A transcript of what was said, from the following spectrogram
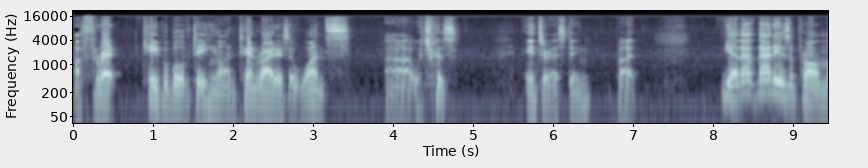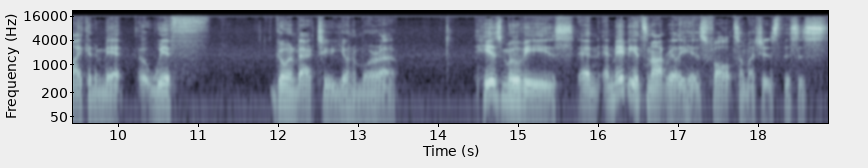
a threat capable of taking on ten riders at once, uh, which was interesting. But yeah, that that is a problem I can admit with going back to Yonemura. His movies, and and maybe it's not really his fault so much as this is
